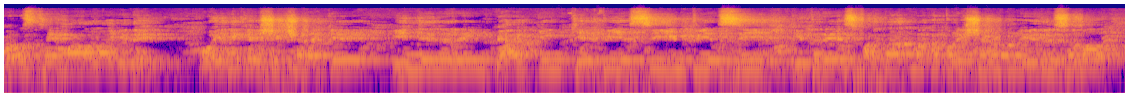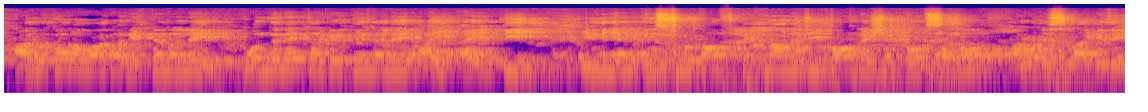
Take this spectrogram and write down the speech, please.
ವ್ಯವಸ್ಥೆ ಮಾಡಲಾಗಿದೆ. ವೈದ್ಯಕೀಯ ಶಿಕ್ಷಣಕ್ಕೆ engineering, banking K P S C U P S C ಇತರೆ ಸ್ಪರ್ಧಾತ್ಮಕ ಪರೀಕ್ಷೆಗಳನ್ನು ಎದುರಿಸಲು ಅನುಕೂಲವಾಗುವ ನಿಟ್ಟಿನಲ್ಲಿ ಒಂದನೇ ತರಗತಿಯಿಂದಲೇ I I T Indian institute of technology foundation ಕೋರ್ಸನ್ನು ಅಳವಡಿಸಲಾಗಿದೆ.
